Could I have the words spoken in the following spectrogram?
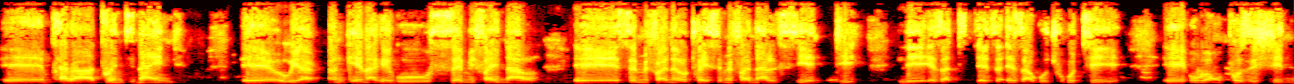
eh mhla ka 29 eh uyangena ke ku semi final eh semi final okuthiwa semi final C&D le ezakuthi ukuthi eh uba nguposition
